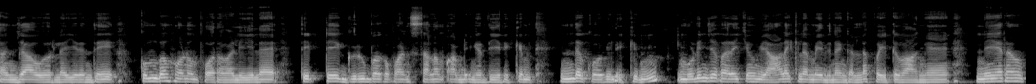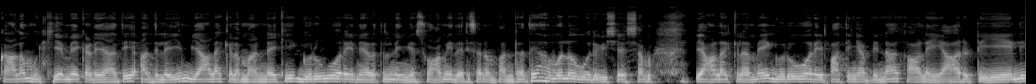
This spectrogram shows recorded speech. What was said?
தஞ்சாவூரில் இருந்து கும்பகோணம் போகிற வழியில் திட்டை குரு பகவான் ஸ்தலம் அப்படிங்கிறது இருக்குது இந்த கோவிலுக்கு முடிஞ்ச வரைக்கும் வியாழக்கிழமை தினங்களில் போயிட்டு வாங்க. நேரம் காலம் முக்கியமே கிடையாது. அதுலேயும் வியாழக்கிழமை அன்னைக்கு குருவோரை நேரத்தில் நீங்கள் சுவாமி தரிசனம் பண்ணுறது அவ்வளோ ஒரு விசேஷம். வியாழக்கிழமை குருவோரை பார்த்தீங்க அப்படின்னா காலை ஆறு டு ஏழு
